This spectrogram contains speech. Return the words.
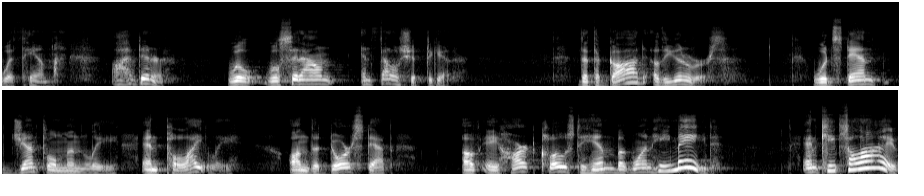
with him. I'll have dinner. We'll, we'll sit down and fellowship together. That the God of the universe would stand gentlemanly and politely on the doorstep of a heart closed to him, but one he made and keeps alive.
